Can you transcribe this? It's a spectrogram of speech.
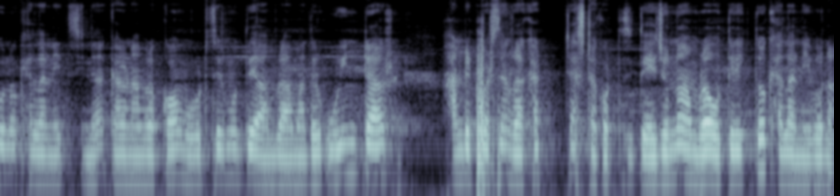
কোনো খেলা নিচ্ছি না। কারণ আমরা কম ওভার্সের মধ্যে আমরা আমাদের উইনটার হান্ড্রেড পার্সেন্ট রাখার চেষ্টা করতেছি। তো এই জন্য আমরা অতিরিক্ত খেলা নিব না।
